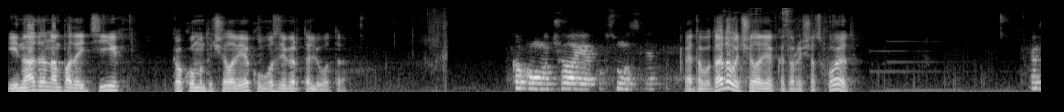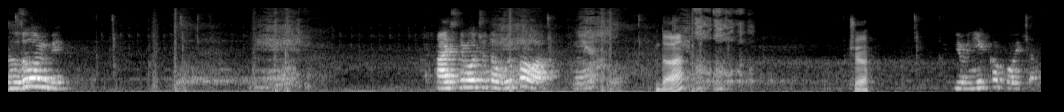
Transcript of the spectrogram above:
И надо нам подойти к какому-то человеку возле вертолета. Какому человеку, в смысле? Это вот этого человека, который сейчас ходит? Это зомби. А с него что-то выпало? Нет? Да? Че? Дневник какой-то.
